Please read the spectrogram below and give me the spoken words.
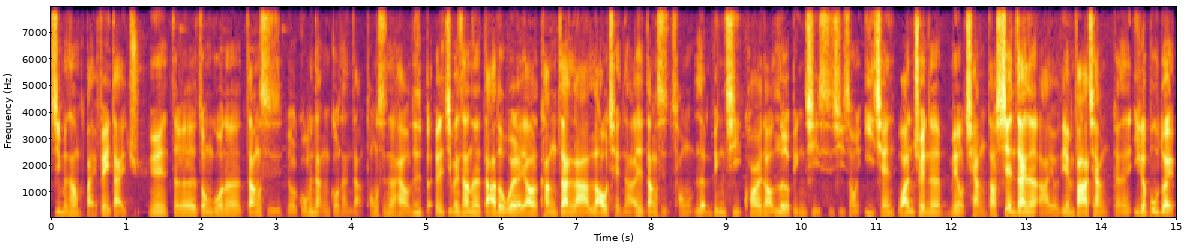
基本上百废待举，因为整个中国呢，当时有国民党跟共产党，同时呢还有日本，所以基本上呢大家都为了要抗战啦、捞钱啦，而且当时从冷兵器跨越到热兵器时期，从以前完全呢没有枪，到现在呢啊有连发枪，可能一个部队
